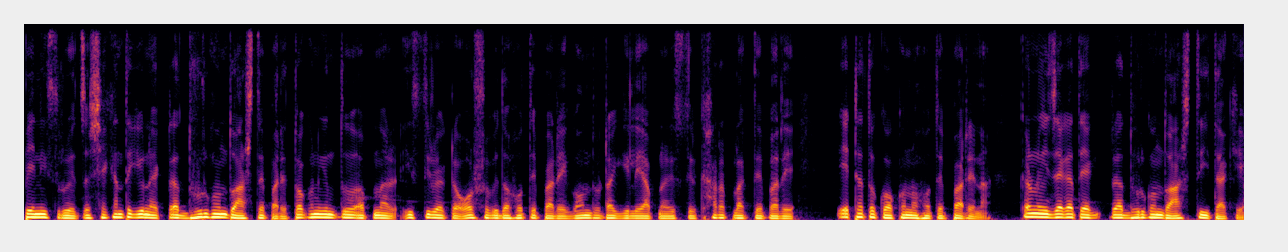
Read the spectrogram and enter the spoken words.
পেনিস রয়েছে, সেখান থেকে কিন্তু একটা দুর্গন্ধ আসতে পারে। তখন কিন্তু আপনার স্ত্রীর একটা অসুবিধা হতে পারে, গন্ধটা গেলে আপনার স্ত্রীর খারাপ লাগতে পারে। এটা তো কখনো হতে পারে না। কারণ এই জায়গাতে একটা দুর্গন্ধ আসতেই থাকে।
